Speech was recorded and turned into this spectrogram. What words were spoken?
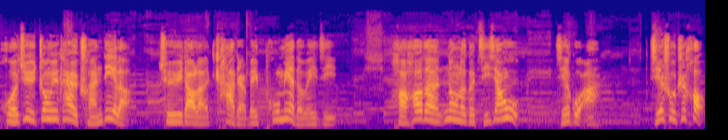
火炬终于开始传递了，却遇到了差点被扑灭的危机。好好的弄了个吉祥物，结果啊。结束之后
